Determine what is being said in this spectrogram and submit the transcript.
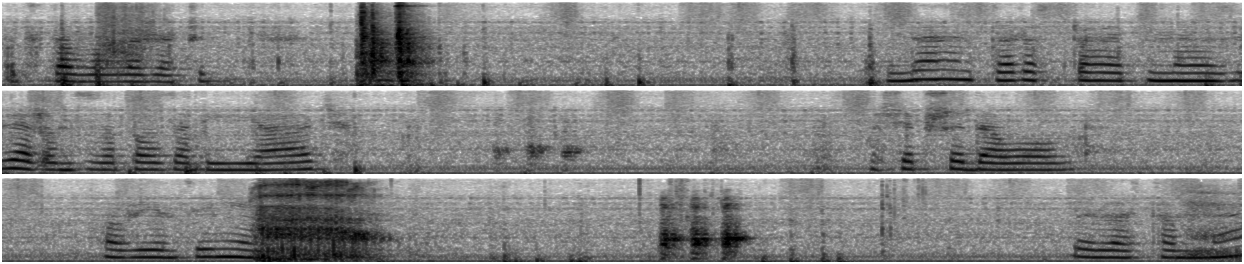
podstawowe rzeczy. No, teraz trochę zwierząt za- pozabijać. To się przydało o więcej miejsca. Tyle tam mało.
